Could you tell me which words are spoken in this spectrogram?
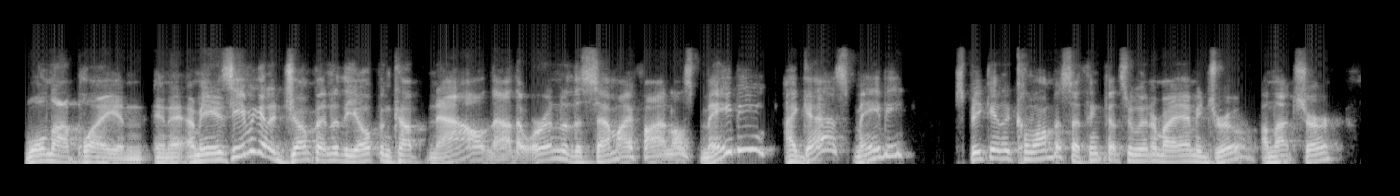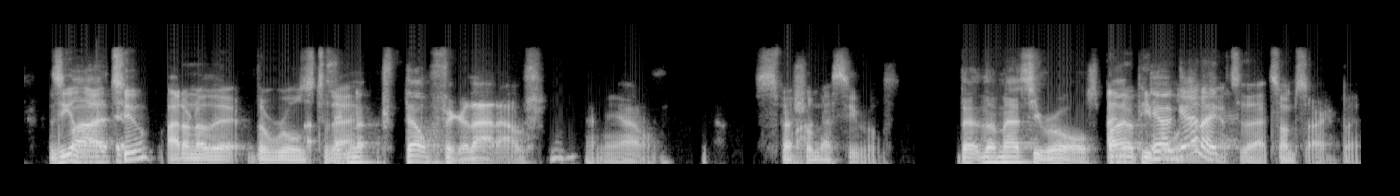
will not play in in it. I mean, is he even going to jump into the Open Cup now? Now that we're into the semifinals, maybe. I guess maybe. Speaking of Columbus, I think that's who Inter Miami drew. I'm not sure. Is he allowed but- to? I don't know the, the rules to that. They'll figure that out. I mean, I don't Special Messi rules. the the Messi rules. But I know people you will again, know I, answer that, so I'm sorry, but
